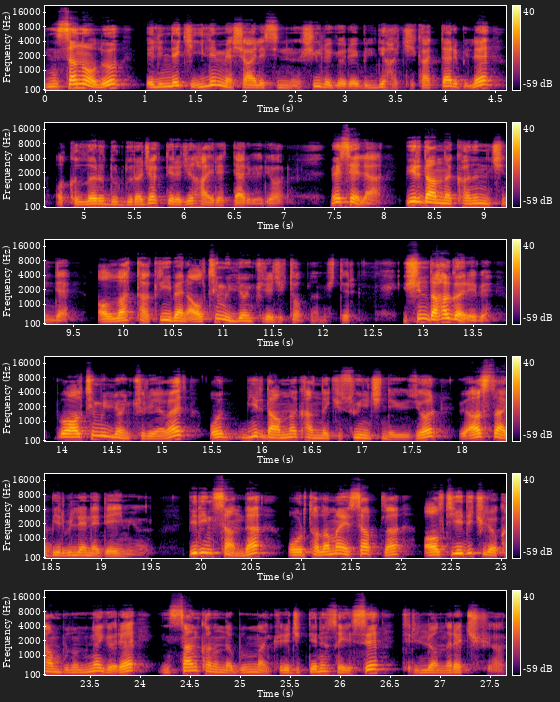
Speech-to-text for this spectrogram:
İnsanoğlu elindeki ilim meşalesinin ışığıyla görebildiği hakikatler bile akılları durduracak derece hayretler veriyor. Mesela bir damla kanın içinde Allah takriben 6 milyon kürecik toplamıştır. İşin daha garibi bu 6 milyon kürevet o bir damla kandaki suyun içinde yüzüyor ve asla birbirlerine değmiyor. Bir insanda ortalama hesapla 6-7 kilo kan bulunduğuna göre insan kanında bulunan küreciklerin sayısı trilyonlara çıkıyor.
